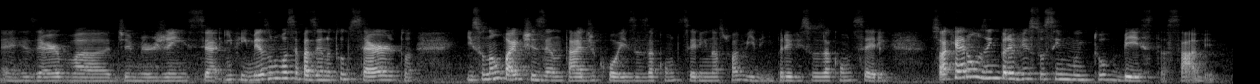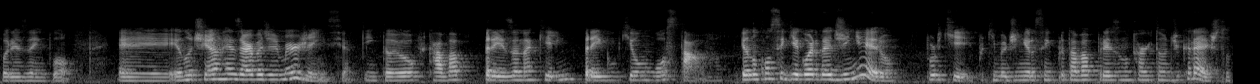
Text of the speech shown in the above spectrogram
é, reserva de emergência, enfim, mesmo você fazendo tudo certo, isso não vai te isentar de coisas acontecerem na sua vida, imprevistos acontecerem. Só que eram uns imprevistos assim muito bestas, sabe? Por exemplo, é, eu não tinha reserva de emergência, então eu ficava presa naquele emprego que eu não gostava. Eu não conseguia guardar dinheiro. Por quê? Porque meu dinheiro sempre estava preso no cartão de crédito.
